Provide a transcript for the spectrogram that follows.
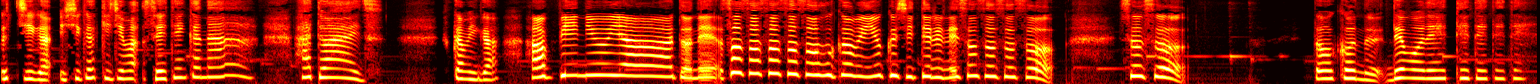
うちが石垣島、晴天かなハートアイズ。深みが、ハッピーニューイヤーとね、そうそうそうそうそう、深みよく知ってるね。そうそうそうそう。そうそう。とこんぬ。でもね、てててて。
